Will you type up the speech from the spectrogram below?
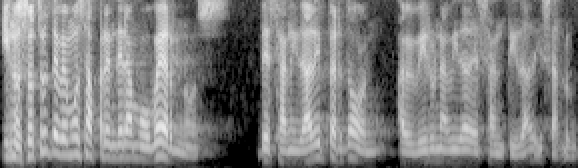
Y nosotros debemos aprender a movernos de sanidad y perdón a vivir una vida de santidad y salud.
